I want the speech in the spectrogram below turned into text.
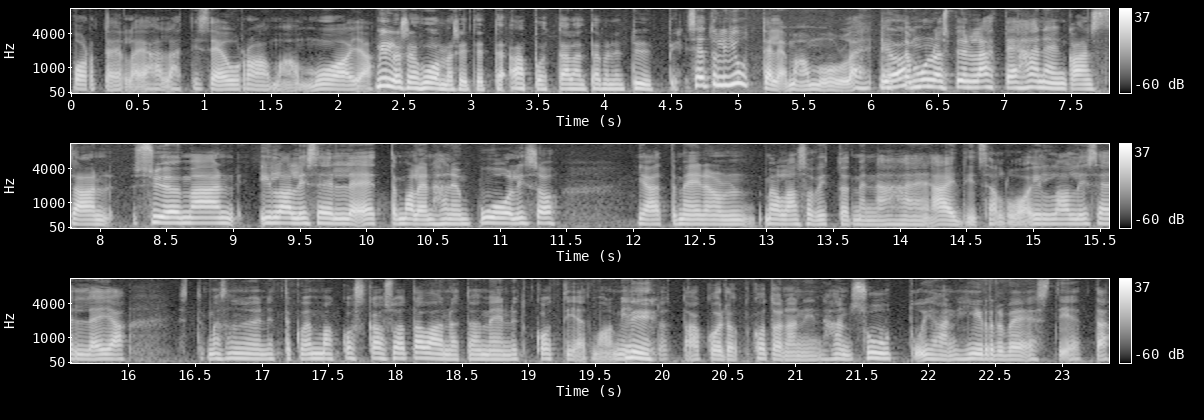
porteilla ja hän lähti seuraamaan mua. Ja Milloin sä huomasit, että apua, täällä on tämmöinen tyyppi? se tuli juttelemaan mulle, Joo. että mun olisi pitänyt lähteä hänen kanssaan syömään illalliselle, että mä olen hänen puoliso ja että meidän on, me ollaan sovittu, että mennään hänen äitinsä luo illalliselle ja sitten mä sanoin, että kun en mä ole koskaan sua tavannut, että mä menen nyt kotiin, että mä oon Niin. kodot- kotona, niin hän suuttui ihan hirveästi, että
